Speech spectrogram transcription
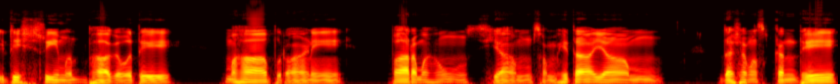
इति श्रीमद्भागवते महापुराणे पारमहंस्याम् संहितायाम् दशमस्कन्धे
